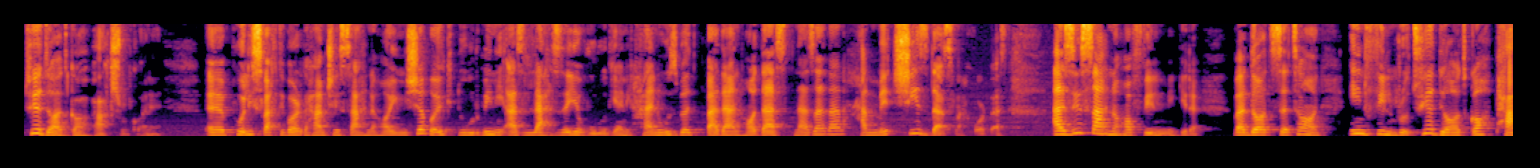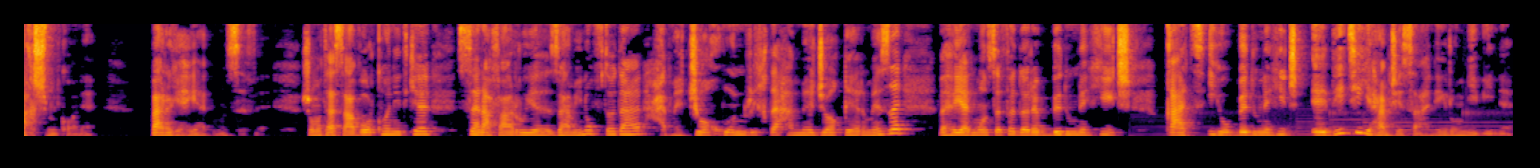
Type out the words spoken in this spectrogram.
توی دادگاه پخش می‌کنه. پلیس وقتی وارد همچین صحنه هایی میشه با یک دوربینی از لحظه ورود یعنی هنوز به بدنها دست نزدن همه چیز دست نخورده است. از این صحنه ها فیلم می‌گیره و دادستان این فیلم رو توی دادگاه پخش می‌کنه. برای هیئت منصفه. شما تصور کنید که سه نفر روی زمین افتادن همه جا خون ریخته همه جا قرمزه و هیئت منصفه داره بدون هیچ قطعی و بدون هیچ ادیتی یه همچین صحنه رو می‌بینه.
